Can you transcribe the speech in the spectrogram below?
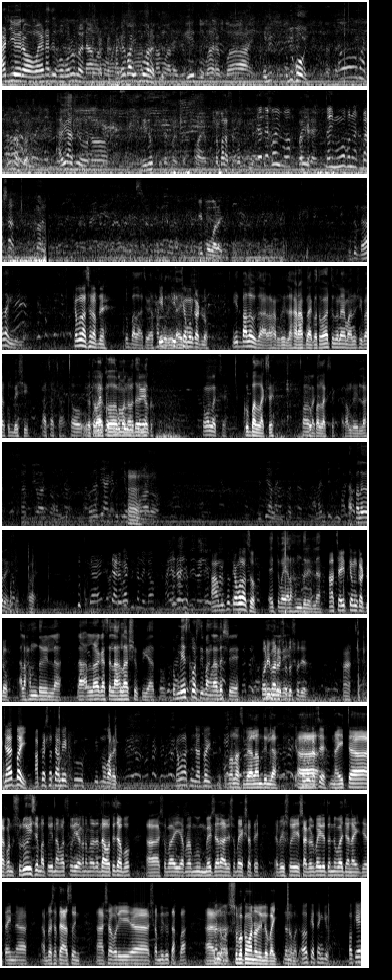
আর জিও রে এটা তো খবরও লয় না আমার মামা। সাগর ভাই ঈদ মুবারক। ঈদ মুবারক ভাই। উনি কই? আমি আছি ও তো দিনুক কিসার পয়সা নাম্বার আছে ফোন দিবি। দেখইব। তাই মো কোনো এক বাসা ঈদ মোবারক। বেড়া লাগি কেমন আছেন আপনি? খুব ভালো আছি ঈদ কেমন কাটলো? ঈদ ভালো যার আলহামদুলিল্লাহ। খারাপ না গতবার তুলনায় মানুষ এবার খুব বেশি। আচ্ছা আচ্ছা। তো গতবার মনে লোক কেমন লাগছে? খুব ভালো লাগছে। খুব ভালো লাগছে আলহামদুলিল্লাহ। হ্যাঁ। হ্যাঁ। কেমন আছো? এই তো ভাই আলহামদুলিল্লাহ। আচ্ছা ঈদ কেমন কাটলো? আলহামদুলিল্লাহ। লা- আল্লাহর কাছে লাখ লাখ শুক্রিয়া। তো খুব মিস করছি বাংলাদেশে। পরিবারের সদস্যদের। হ্যাঁ জাহেদ ভাই আপনার সাথে আমি একটু ঈদ মোবারক। কেমন আছেন জাহেদ ভাই? ভালো আছি ভাই আলহামদুলিল্লাহ? নাইটটা এখন শুরু হয়েছে মাত্র এই নামাজ পড়ি এখন আমরা দাওয়াতে যাব। সবাই আমরা মুভমেন্ট যারা আছে সবাই একসাথে। করে সাগর ভাইরে ধন্যবাদ জানাই যে তাই না আমরা সাথে আসুন আশা করি সমৃদ্ধ থাকবা। আর। শুভকামনা রইল ভাই। ধন্যবাদ। ওকে থ্যাংক ইউ ওকে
